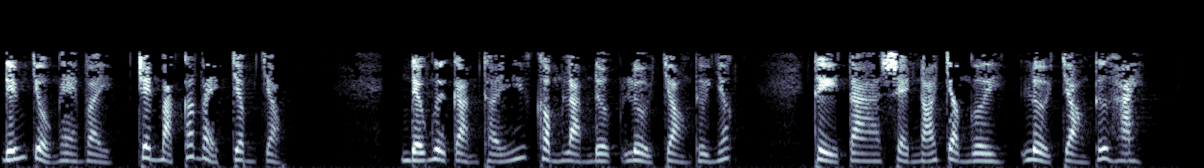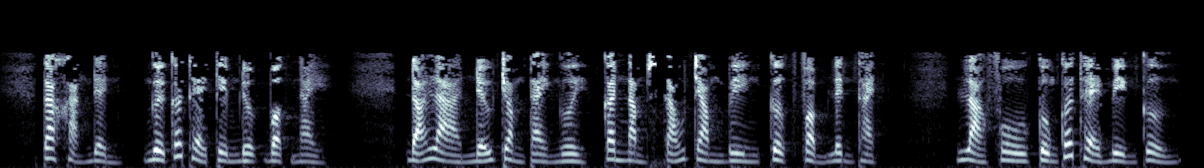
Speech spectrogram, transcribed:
Điểm chủ nghe vậy, trên mặt có vẻ châm chọc. Nếu ngươi cảm thấy không làm được lựa chọn thứ nhất, thì ta sẽ nói cho ngươi lựa chọn thứ hai. Ta khẳng định ngươi có thể tìm được vật này. Đó là nếu trong tay ngươi có năm sáu trăm viên cực phẩm linh thạch, Lão Phu cũng có thể miễn cưỡng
